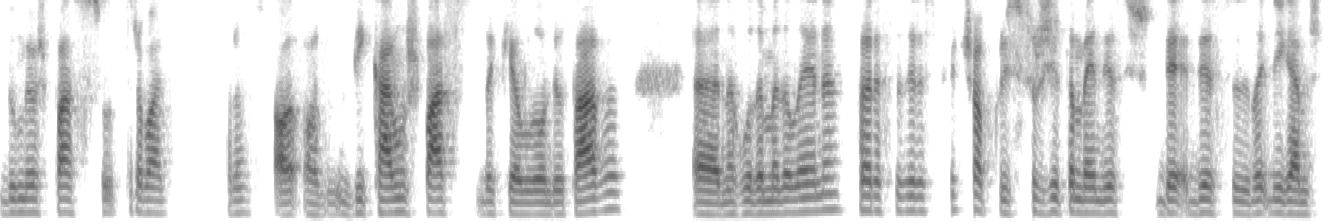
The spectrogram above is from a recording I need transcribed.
do meu espaço de trabalho. Pronto. Ou dedicar um espaço daquele onde eu estava uh, na Rua da Madalena para fazer a Spirit Shop. Por isso surgiu também desses, de, desse, digamos,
